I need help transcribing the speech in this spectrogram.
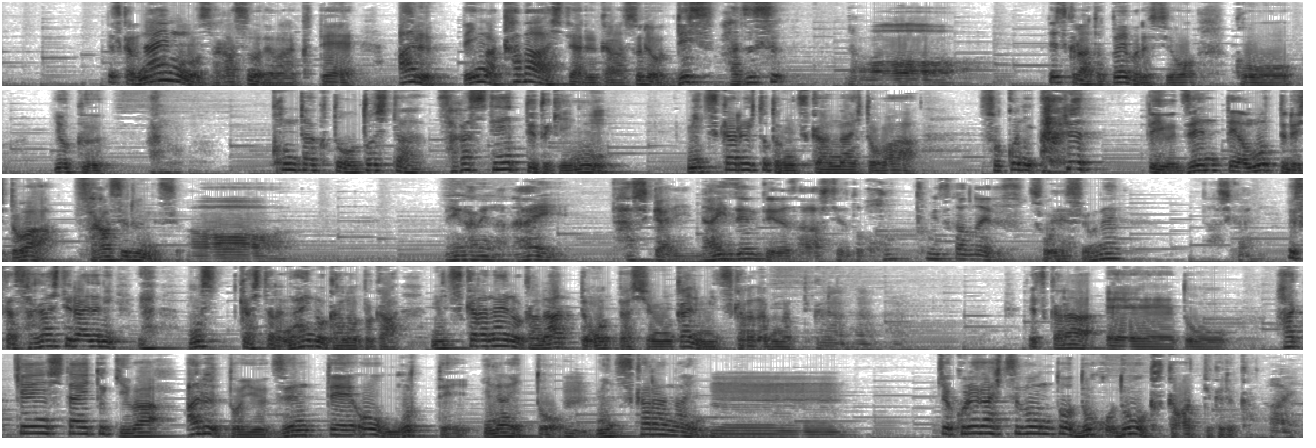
ですから、ないものを探すのではなくて、ある。で、今カバーしてあるから、それをディス、外す。ああ。ですから、例えばですよ、こう、よく、あの、コンタクトを落とした、探してっていう時に、見つかる人と見つからない人は、そこにあるっていう前提を持ってる人は探せるんですよ。ああ。メガネがない。確かに、ない前提で探してると本当見つかんないです、ね、そうですよね。確かに。ですから探してる間に、いや、もしかしたらないのかなとか、見つからないのかなって思った瞬間に見つからなくなってくる。うんうんうん、ですから、えっ、ー、と、発見したいときは、あるという前提を持っていないと見つからない。うん、じゃあこれが質問とどこ、どう関わってくるか。はい、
